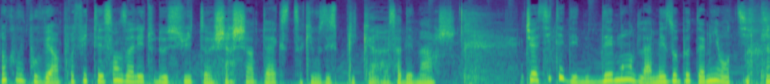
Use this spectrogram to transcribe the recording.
Donc vous pouvez en profiter sans aller tout de suite chercher un texte qui vous explique euh, sa démarche. Tu as cité des démons de la Mésopotamie antique.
